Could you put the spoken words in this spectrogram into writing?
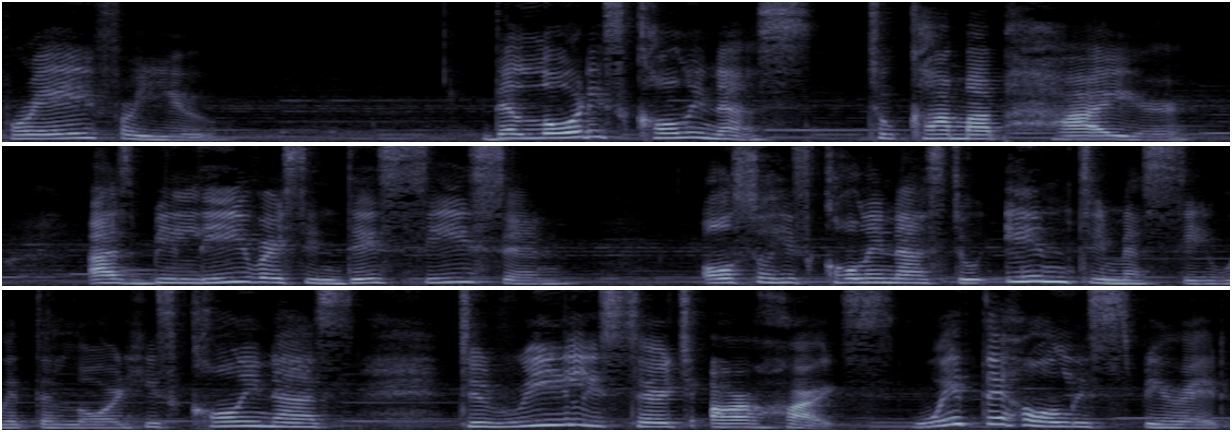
pray for you. The Lord is calling us to come up higher as believers in this season. Also, He's calling us to intimacy with the Lord. He's calling us to really search our hearts with the Holy Spirit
